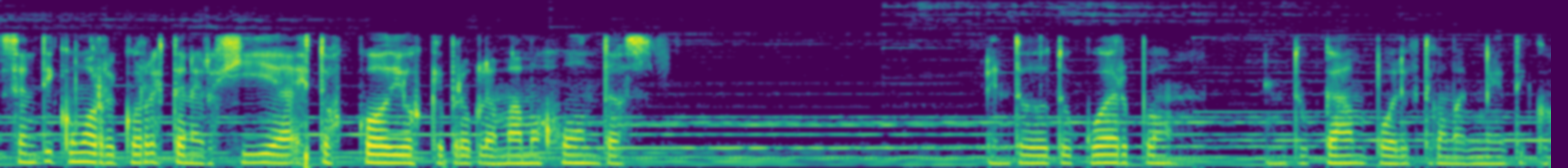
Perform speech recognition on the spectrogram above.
Sentí cómo recorre esta energía, estos códigos que proclamamos juntas en todo tu cuerpo, en tu campo electromagnético.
